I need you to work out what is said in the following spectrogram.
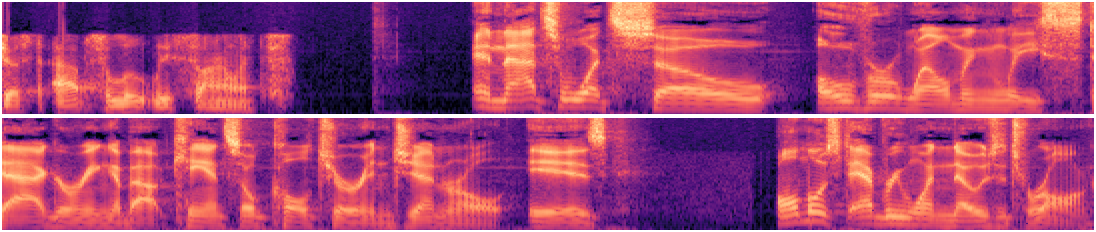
just absolutely silence. And that's what's so overwhelmingly staggering about cancel culture in general is almost everyone knows it's wrong.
